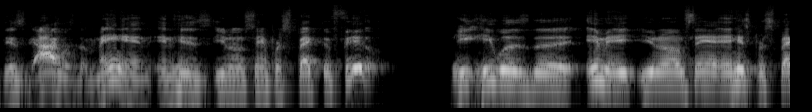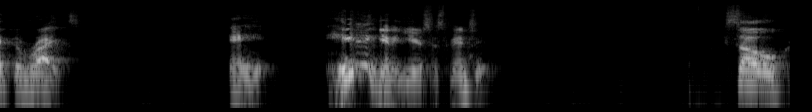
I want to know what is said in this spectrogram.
This guy was the man in his, you know what I'm saying, perspective field. He he was the image, you know what I'm saying, in his perspective rights and he, didn't get a year suspension. So,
